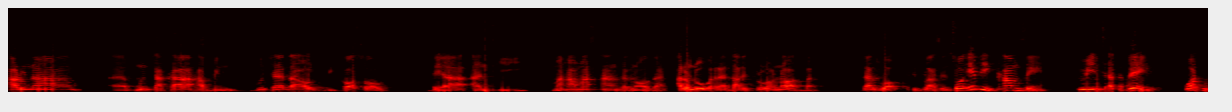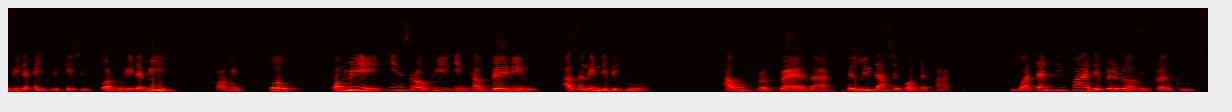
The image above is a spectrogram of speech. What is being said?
Haruna uh, Muntaka have been booted out because of their anti-Mahama stance and all that. I don't know whether that is true or not, but that's what people are saying. So if he comes in to intervene, what will be the implication? What will be the meaning? Okay. Mm. So for me, instead of he intervening as an individual, I would prefer that the leadership of the party will identify the various interest groups,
